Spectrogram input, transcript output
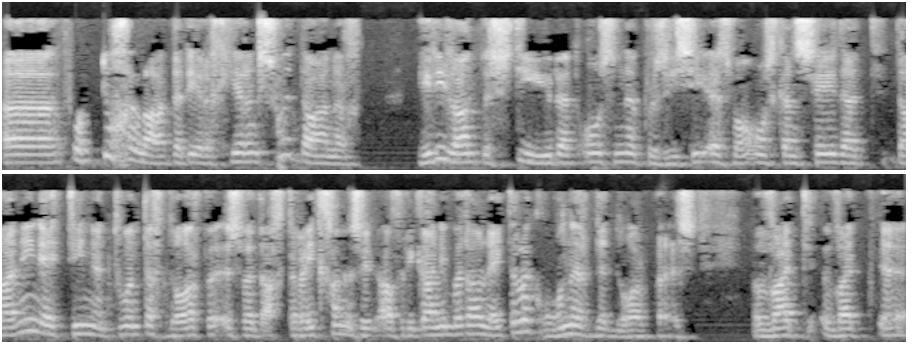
uh ook toegelaat dat die regering sodanig hierdie land bestuur dat ons in 'n posisie is waar ons kan sê dat daar nie net 10 en 20 dorpe is wat agteruit gaan in Suid-Afrika nie, maar daar letterlik honderde dorpe is wat wat uh,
